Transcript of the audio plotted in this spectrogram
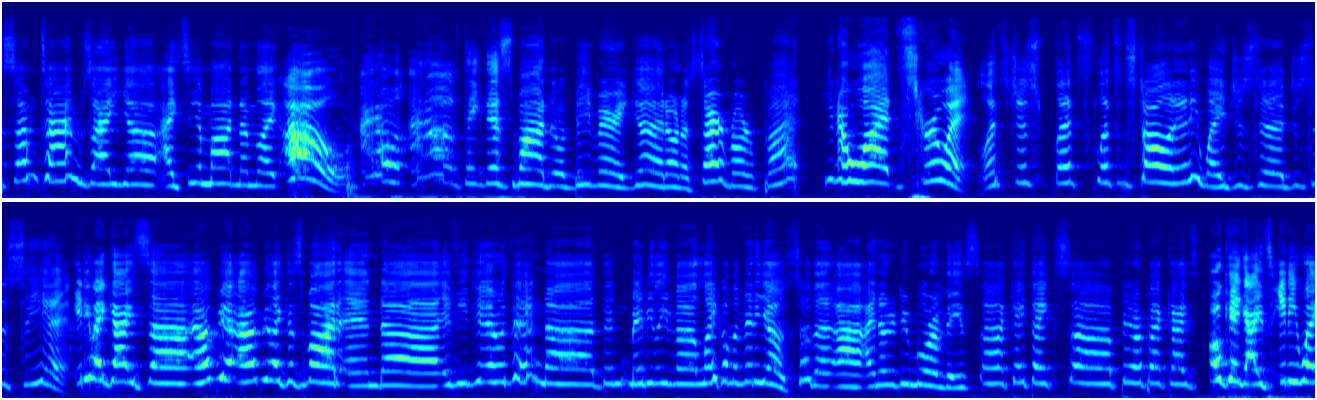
sometimes I, uh, I see a mod and I'm like, oh, I don't, I don't think this mod would be very good on a server, but you know what? Screw it. Let's just let's let's install it anyway, just to just to see it. Anyway, guys, uh, I hope you I hope you like this mod, and uh, if you do, then uh, then maybe leave a like on the video so that uh, I know to do more of these. Uh, okay, thanks. Uh, be right back, guys. Okay, guys. Anyway,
